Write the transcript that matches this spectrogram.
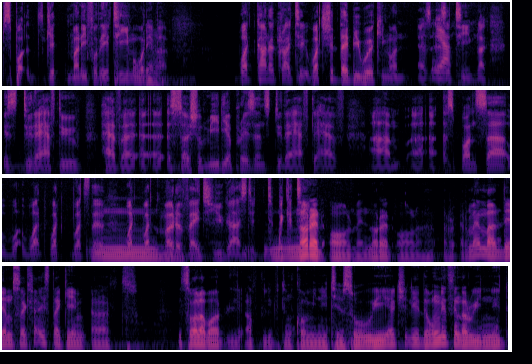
spot, get money for their team or whatever. What kind of criteria? What should they be working on as, as Yeah. a team? Like, is do they have to have a, a, a social media presence? Do they have to have um, a, a- a sponsor? What what what what's the what what Mm. motivates you guys to, to pick a team Not at all, man. Not at all. R- remember, the Msakhaista game, uh, it's, it's all about li- uplifting community. So we actually, the only thing that we need,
